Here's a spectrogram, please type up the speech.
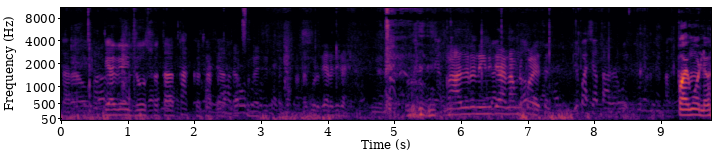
सराव त्यावेळी जोश होता ताकद होती आता कुणाची आता गुडघ्याला काय मग आज रनिंग त्या लांब पळायचं. पाय मोडल्यावर.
